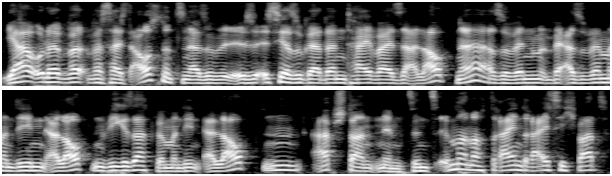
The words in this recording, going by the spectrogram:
Ja, oder was heißt ausnutzen? Also es ist ja sogar dann teilweise erlaubt, ne? Also wenn, also wenn man den erlaubten, wie gesagt, wenn man den erlaubten Abstand nimmt, sind es immer noch 33 Watt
